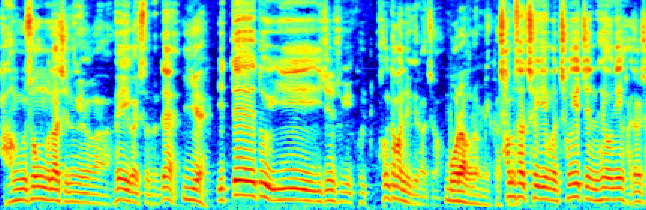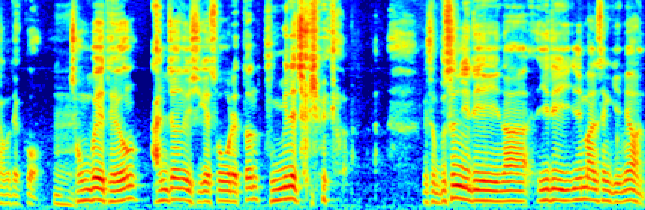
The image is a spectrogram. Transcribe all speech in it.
방송문화진흥회가 회의가 있었는데 예. 이때도 이 이진숙이 골- 황당한 얘기를 하죠. 뭐라 그럽니까? 또? 참사 책임은 청해진 해운이 가장 잘못했고 음. 정부의 대응 안전 의식에 소홀했던 국민의 책임이다. 그래서 무슨 일이나 일이 일만 생기면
